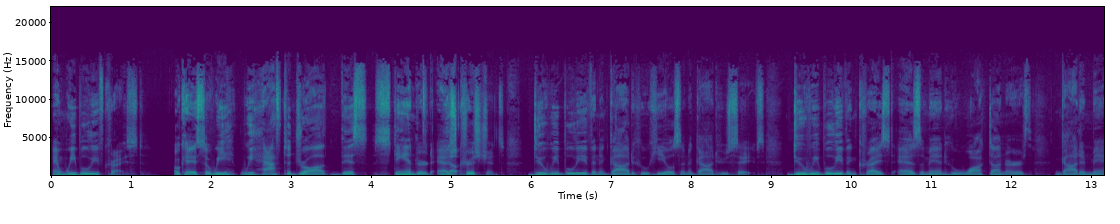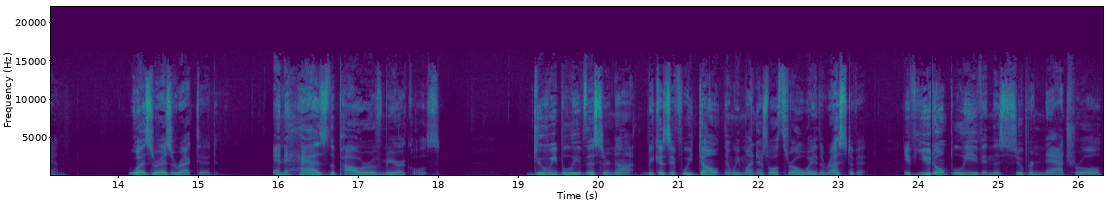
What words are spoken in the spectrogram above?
and we believe Christ. Okay, so we we have to draw this standard as Yep. Christians. Do we believe in a God who heals and a God who saves? Do we believe in Christ as the man who walked on earth, God and man, was resurrected, and has the power of miracles? Do we believe this or not? Because if we don't, then we might as well throw away the rest of it. If you don't believe in the supernatural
